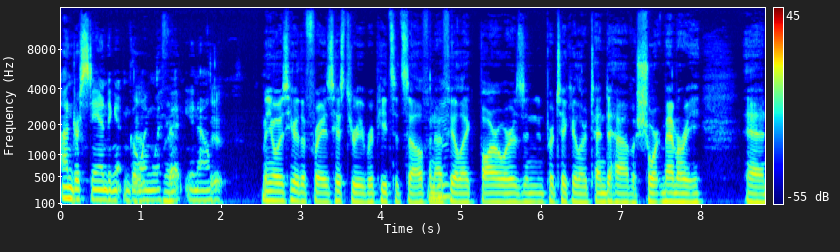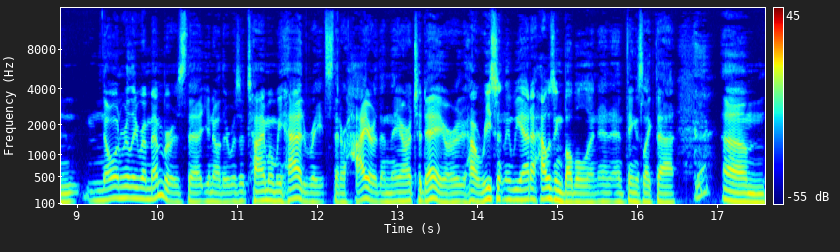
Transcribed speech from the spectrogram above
understanding it and going with it, you know? Yeah. I mean, you always hear the phrase history repeats itself, and I mm-hmm. feel like borrowers in, in particular tend to have a short memory. And no one really remembers that, you know, there was a time when we had rates that are higher than they are today, or how recently we had a housing bubble and, and, and things like that. Um,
